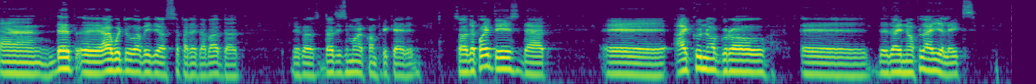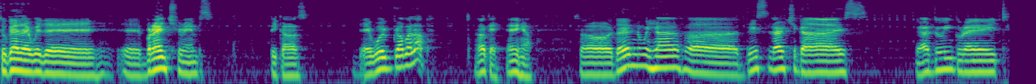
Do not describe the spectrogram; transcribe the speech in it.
and that uh, I will do a video separate about that because that is more complicated. So the point is that uh, I could not grow uh, the dinoflagellates together with the uh, brine shrimps because they will gobble up. Okay, anyhow. So then we have uh, these large guys. They are doing great.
